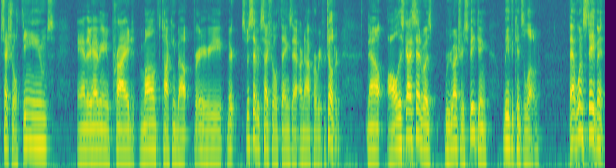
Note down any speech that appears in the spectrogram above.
sexual themes and they're having a pride month talking about very specific sexual things that are not appropriate for children. Now all this guy said was rudimentary speaking leave the kids alone. That one statement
